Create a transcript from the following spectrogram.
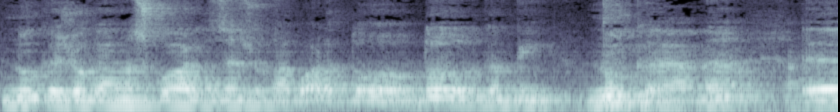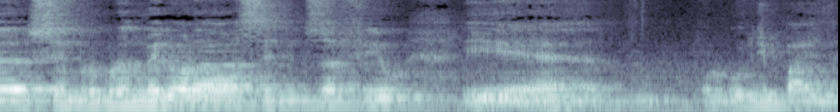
nunca jogar nas cordas, agora estou dono do campinho, nunca, não, né? Não, não. É, sempre procurando melhorar, sempre desafio e é orgulho de pai, né?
